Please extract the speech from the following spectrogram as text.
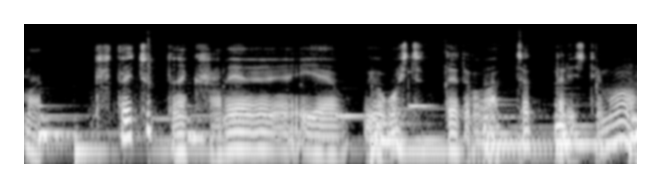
まあたとえちょっとね壁や汚しちゃったりとか割っちゃったりしても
